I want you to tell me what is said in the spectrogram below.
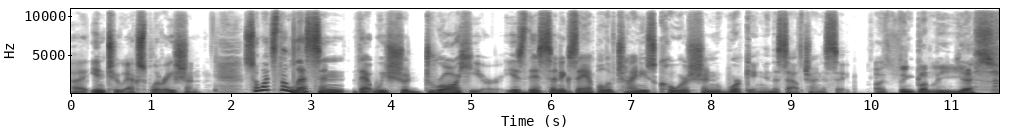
uh, into exploration. So, what's the lesson that we should draw here? Is this an example of Chinese coercion working in the South China Sea? I think bluntly, yes.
